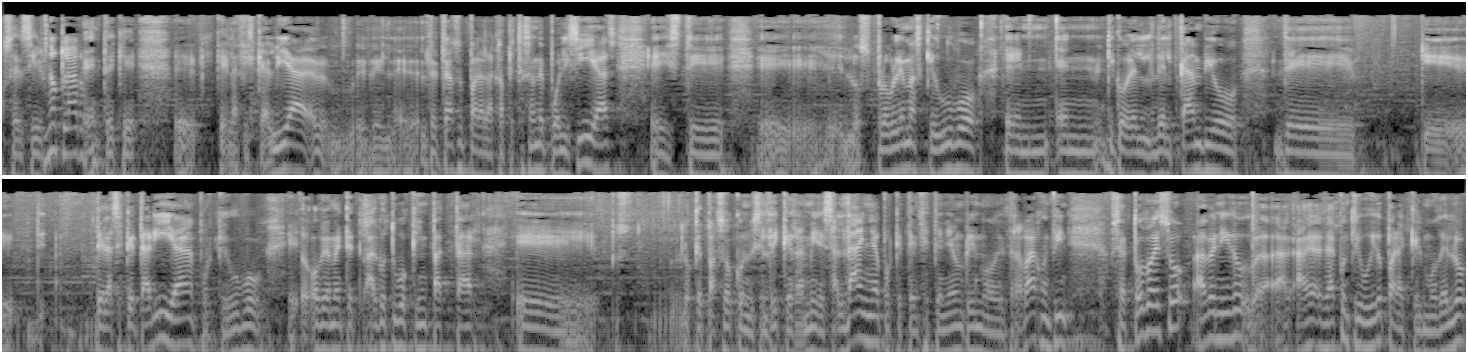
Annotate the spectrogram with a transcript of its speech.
es decir, no, claro. entre que, eh, que la fiscalía, el, el, retraso para la capacitación de policías, este, eh, los problemas que hubo en, en digo, el, del cambio de que de, la Secretaría, porque hubo, eh, obviamente algo tuvo que impactar eh, pues, lo que pasó con Luis Enrique Ramírez Saldaña, porque se tenía un ritmo de trabajo, en fin, o sea, todo eso ha venido, ha, contribuido para que el modelo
